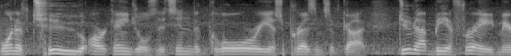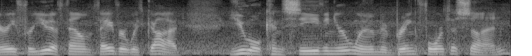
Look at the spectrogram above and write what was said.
one of two archangels that's in the glorious presence of God. Do not be afraid, Mary, for you have found favor with God." You will conceive in your womb and bring forth a son,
